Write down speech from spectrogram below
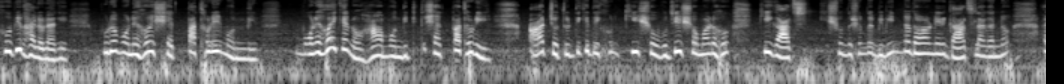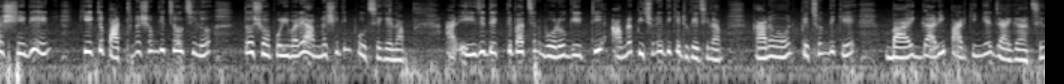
খুবই ভালো লাগে। পুরো মনে হয় শ্বেত পাথরের মন্দির। মনে হয় কেন? হ্যাঁ মন্দিরটি তো শ্বেত পাথরই। আর চতুর্দিকে দেখুন কি সবুজের সমারোহ, কি গাছ সুন্দর সুন্দর বিভিন্ন ধরনের গাছ লাগানো। আর সেদিন কি একটা প্রার্থনা সংগীত চলছিল, তো সপরিবারে আমরা সেদিন পৌঁছে গেলাম। আর এই যে দেখতে পাচ্ছেন বড় গেটটি, আমরা পিছনের দিকে ঢুকেছিলাম। কারণ পেছন দিকে বাইক, গাড়ি, পার্কিংয়ের জায়গা আছে।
